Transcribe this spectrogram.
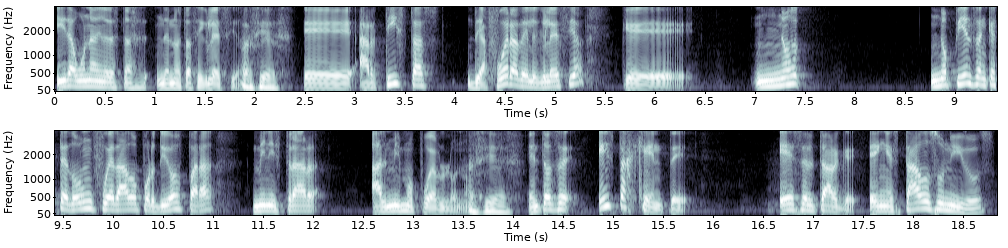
ir a una de nuestras, de nuestras iglesias. así es. eh, artistas de afuera de la iglesia que no, no piensan que este don fue dado por Dios para ministrar al mismo pueblo. ¿no? Así es. Entonces, esta gente es el target. En Estados Unidos,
